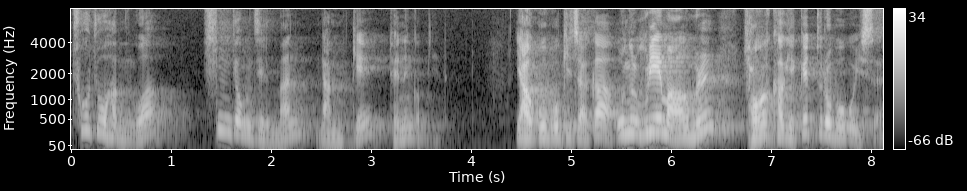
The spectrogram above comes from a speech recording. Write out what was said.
초조함과 신경질만 남게 되는 겁니다. 야고보 기자가 오늘 우리의 마음을 정확하게 꿰뚫어 보고 있어요.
